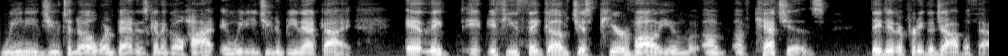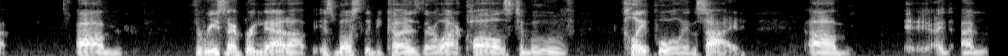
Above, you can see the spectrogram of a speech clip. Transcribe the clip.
We need you to know where Ben is going to go hot, and we need you to be that guy. And they, if you think of just pure volume of, of catches, they did a pretty good job with that. Um, the reason I bring that up is mostly because there are a lot of calls to move Claypool inside. Um, I, I'm,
